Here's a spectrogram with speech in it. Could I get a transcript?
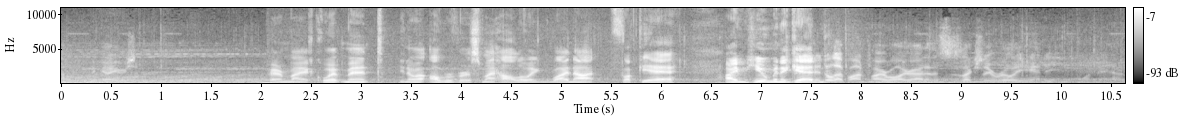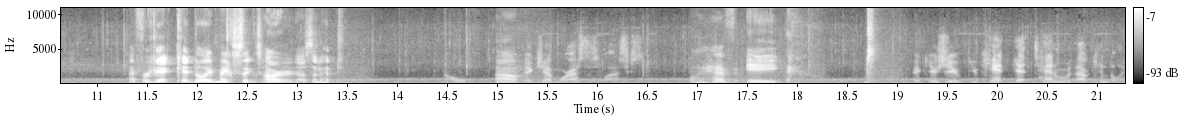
I think I usually. Repair my equipment. You know what? I'll reverse my hollowing. Why not? Fuck yeah. I'm human again. Kindle that bonfire while you're at it. This is actually a really handy one to have. I forget. Kindling makes things harder, doesn't it? No. Oh. It makes you have more Estus flasks. Well, I have eight, It gives you. You can't get ten without kindling.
